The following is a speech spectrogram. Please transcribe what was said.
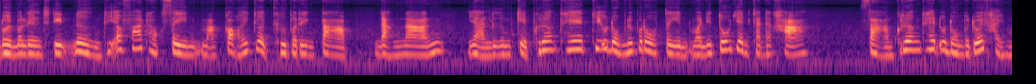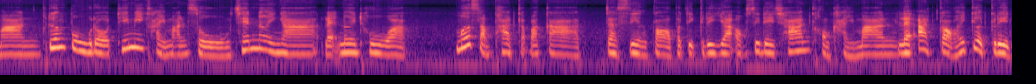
โดยมะเร็งชนิดหนึ่งที่อัลฟาท็อกซินมักก่อให้เกิดคือมะเร็งตับ ดังนั้นอย่าลืมเก็บเครื่องเทศที่อุดมด้วยโปรตีนไว้ในตู้เย็นกันนะคะ 3. เครื่องเทศอุดมไปด้วยไขมัน เครื่องปรุงรสที่มีไขมันสูง เช่นเนยงา และเนยถั่ว เมื่อสัมผัสกับอากาศ จะเสี่ยงต่อปฏิกิริยาออกซิเดชันของไขมัน และอาจก่อให้เกิดกลิ่น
